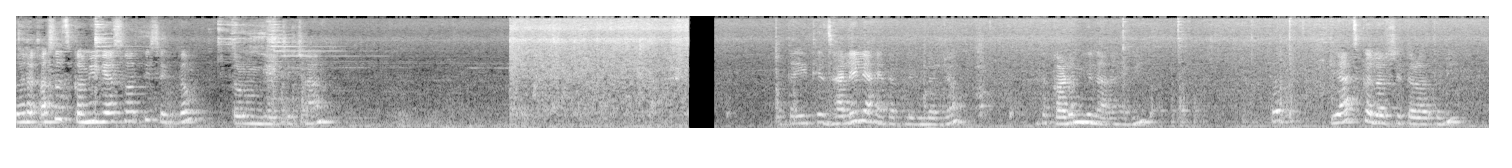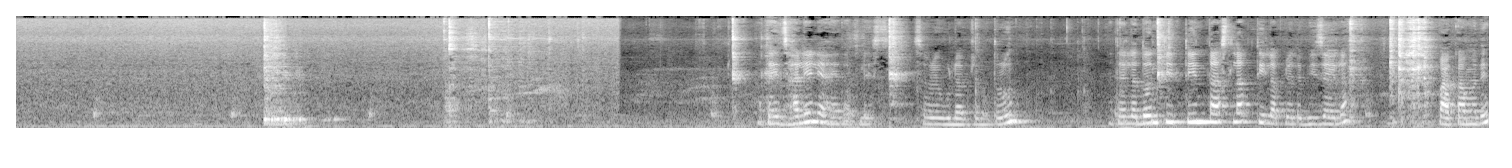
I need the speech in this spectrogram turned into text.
तर असंच कमी गॅसवरतीच एकदम तळून घ्यायचे छान. आता इथे झालेले आहेत आपले गुलाबजाम. आता काढून घेणार आहे मी. याच कलरचे तळा तुम्ही. आता हे झालेले आहेत आपले सगळे गुलाबजाम तळून. त्याला दोन तीन तीन तास लागतील आपल्याला भिजायला पाकामध्ये.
